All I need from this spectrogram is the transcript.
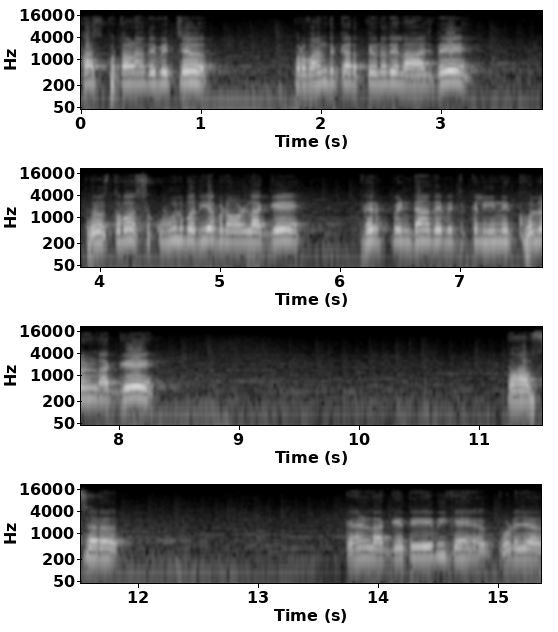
ਹਸਪਤਾਲਾਂ ਦੇ ਵਿੱਚ ਪ੍ਰਬੰਧ ਕਰਤੇ ਉਹਨਾਂ ਦੇ ਇਲਾਜ ਦੇ। ਫਿਰ ਉਸ ਤੋਂ ਬਾਅਦ ਸਕੂਲ ਵਧੀਆ ਬਣਾਉਣ ਲੱਗ ਗਏ, ਫਿਰ ਪਿੰਡਾਂ ਦੇ ਵਿੱਚ ਕਲੀਨਿਕ ਖੋਲਣ ਲੱਗ ਗਏ। ਤਾਂ ਅਫਸਰ ਕਹਿਣ ਲੱਗੇ ਤੇ ਇਹ ਵੀ ਥੋੜਾ ਜਿਹਾ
